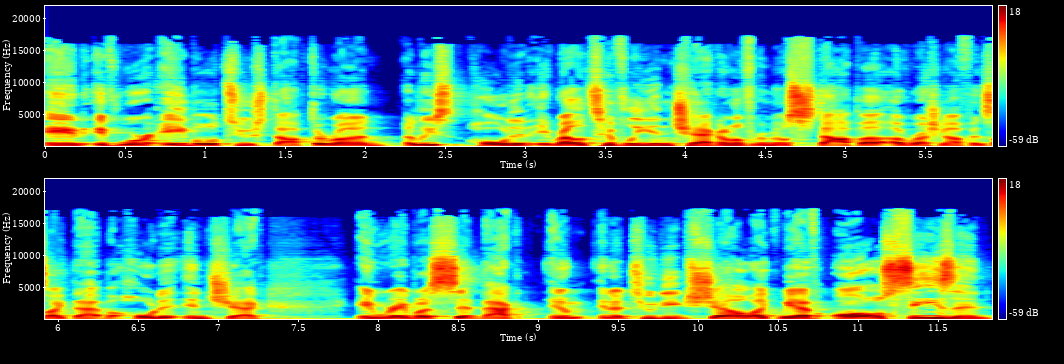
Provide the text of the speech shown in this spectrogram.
And if we're able to stop the run, at least hold it relatively in check, I don't know if we're going to be able to stop a, a rushing offense like that, but hold it in check, and we're able to sit back in, in a two deep shell like we have all season.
